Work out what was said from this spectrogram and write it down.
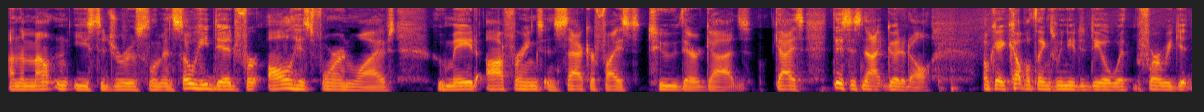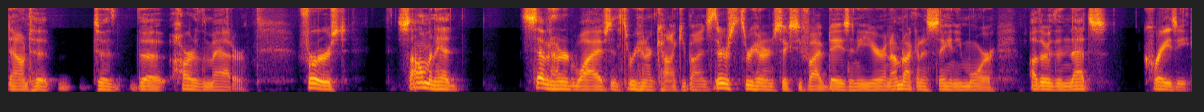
on the mountain east of Jerusalem. And so he did for all his foreign wives who made offerings and sacrificed to their gods. Guys, this is not good at all. Okay, a couple things we need to deal with before we get down to to the heart of the matter. First, Solomon had 700 wives and 300 concubines. There's 365 days in a year, and I'm not going to say any more other than that's crazy.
